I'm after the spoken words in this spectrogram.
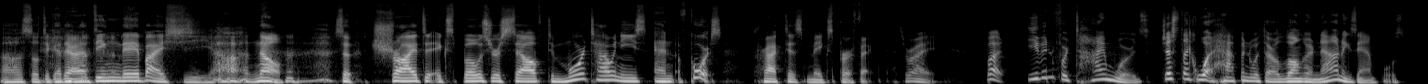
uh so together uh, ding de bai xi uh, no. So try to expose yourself to more taiwanese and of course practice makes perfect. That's right. But even for time words just like what happened with our longer noun examples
